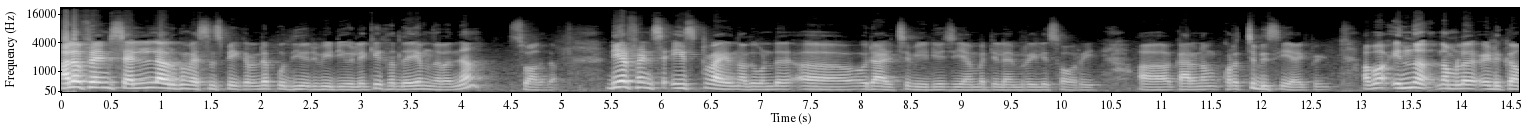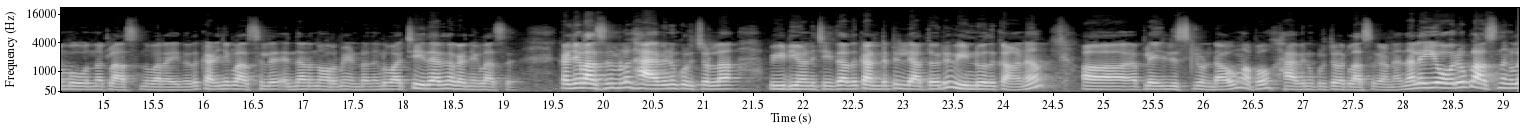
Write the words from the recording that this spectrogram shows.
ഹലോ ഫ്രണ്ട്സ് എല്ലാവർക്കും എസ് സ്പീക്കറിന്റെ പുതിയൊരു വീഡിയോയിലേക്ക് ഹൃദയം നിറഞ്ഞ സ്വാഗതം. ഡിയർ ഫ്രണ്ട്സ് ഈസ്റ്റർ ആയിരുന്നു. അതുകൊണ്ട് ഒരാഴ്ച വീഡിയോ ചെയ്യാൻ പറ്റില്ല. ഐം റിയലി സോറി കാരണം കുറച്ച് ബിസി ആയിപ്പോയി. അപ്പോൾ ഇന്ന് നമ്മൾ എടുക്കാൻ പോകുന്ന ക്ലാസ് എന്ന് പറയുന്നത് കഴിഞ്ഞ ക്ലാസ്സിൽ എന്താണെന്ന് ഓർമ്മയുണ്ടോ? നിങ്ങൾ വാച്ച് ചെയ്തായിരുന്നോ കഴിഞ്ഞ ക്ലാസ് കഴിഞ്ഞ ക്ലാസ്സിൽ നമ്മൾ ഹാവിനെ കുറിച്ചുള്ള വീഡിയോ ആണ് ചെയ്തത്. അത് കണ്ടിട്ടില്ലാത്തവർ വീണ്ടും അത് കാണുക. പ്ലേലിസ്റ്റിലുണ്ടാവും അപ്പോൾ ഹാവിനെ കുറിച്ചുള്ള ക്ലാസ് കാണുക. എന്നാൽ ഈ ഓരോ ക്ലാസ് നിങ്ങൾ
